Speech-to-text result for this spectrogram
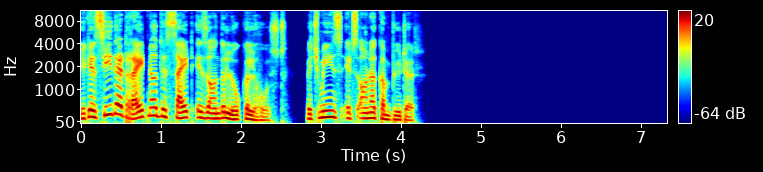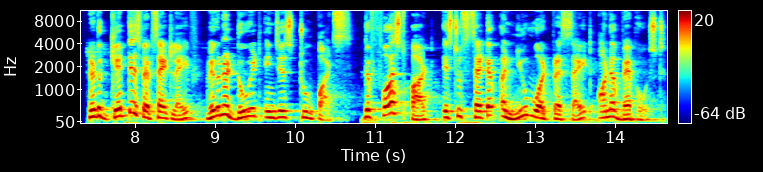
You can see that right now this site is on the local host, which means it's on a computer. Now to get this website live, we're going to do it in just two parts. The first part is to set up a new WordPress site on a web host.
